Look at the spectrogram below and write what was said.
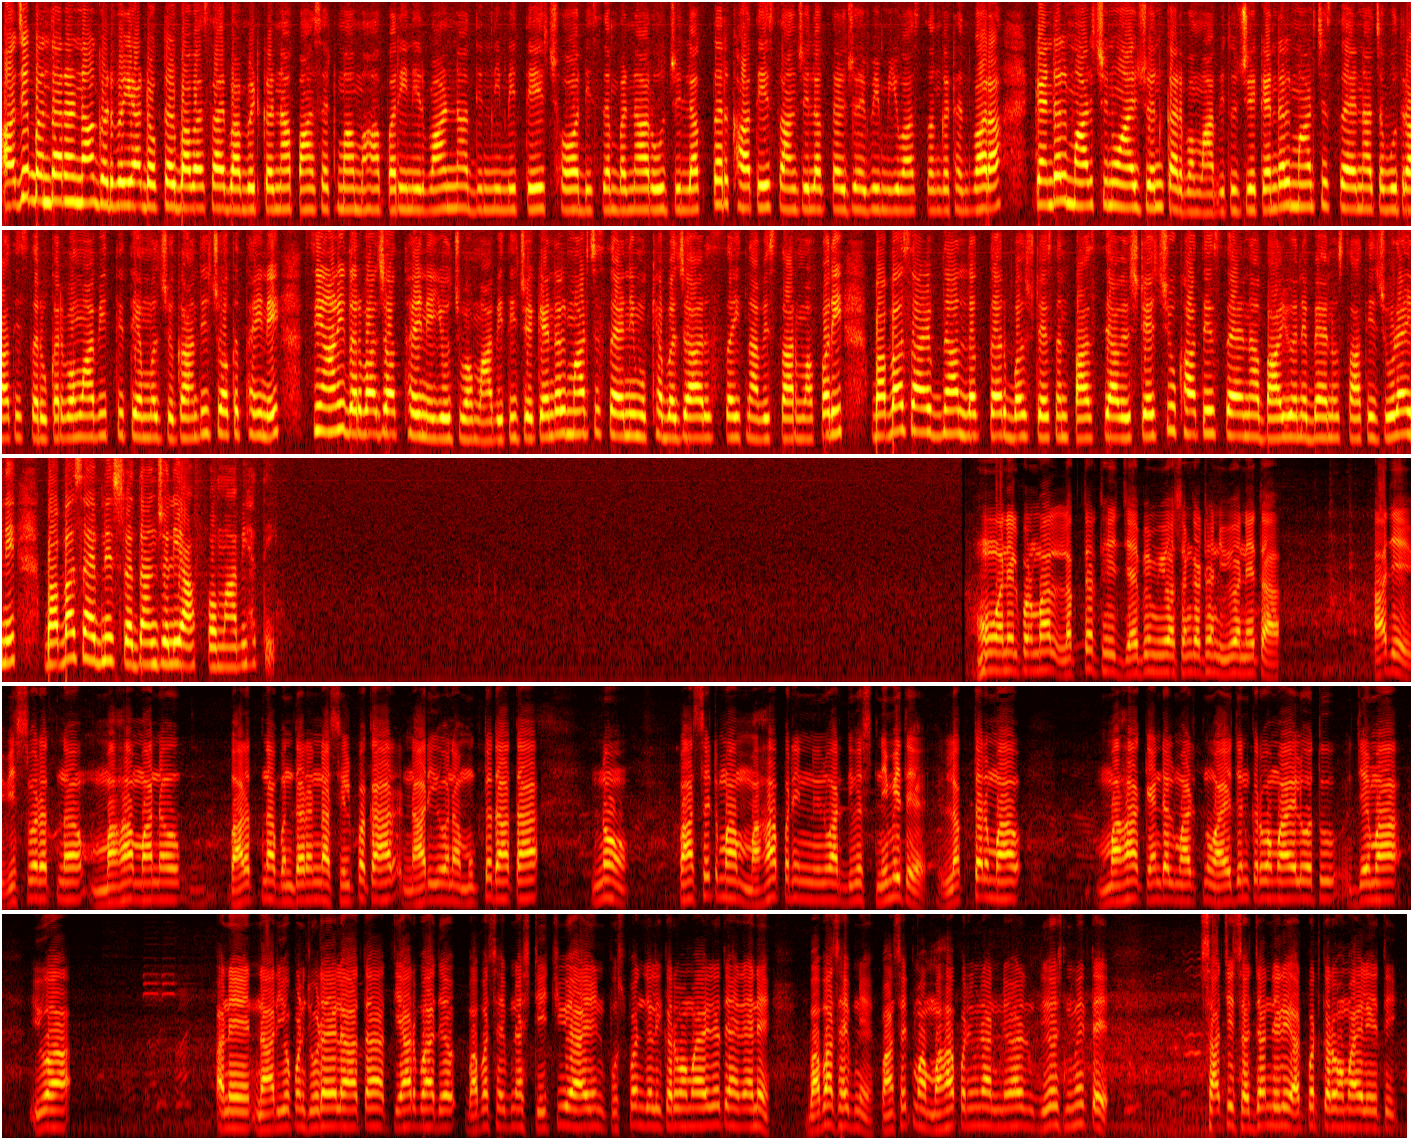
આજે બંધારણના ઘડવૈયા ડોક્ટર બાબા સાહેબ આંબેડકરના પાસઠમાં મહાપરિનિર્વાણના દિન નિમિત્તે છ ડિસેમ્બરના રોજ લખતર ખાતે સાંજે લખતર જયભીમ યુવા સંગઠન દ્વારા કેન્ડલ માર્ચનું આયોજન કરવામાં આવ્યું હતું. જે કેન્ડલ માર્ચ શહેરના ચબુતરાથી શરૂ કરવામાં આવી હતી. તેમજ ગાંધી ચોક થઈને સિયાણી દરવાજા થઈને યોજવામાં આવી હતી. જે કેન્ડલ માર્ચ શહેરની મુખ્ય બજાર સહિતના વિસ્તારમાં ફરી બાબા સાહેબના લખતર બસ સ્ટેશન પાસે આવેલ સ્ટેચ્યુ ખાતે શહેરના ભાઈઓ અને બહેનો સાથે જોડાઈને બાબા સાહેબને શ્રદ્ધાંજલિ આપવામાં આવી હતી. હું અનિલ પરમાર, લખતરથી જય ભીમ યુવા સંગઠન યુવા નેતા. આજે વિશ્વરત્ન મહામાનવ ભારતના બંધારણના શિલ્પકાર, નારીઓના મુક્તદાતાનો પાસઠમાં મહાપરિનિર્વાણ દિવસ નિમિત્તે લખતરમાં મહા કેન્ડલ માર્ચનું આયોજન કરવામાં આવેલું હતું. જેમાં યુવા અને નારીઓ પણ જોડાયેલા હતા. ત્યારબાદ બાબા સાહેબના સ્ટેચ્યુએ આવીને પુષ્પાંજલિ કરવામાં આવેલી હતી અને બાબા સાહેબને પાસઠમાં મહાપરિનિર્વાણ દિવસ નિમિત્તે સાચી શ્રદ્ધાંજલિ અર્પણ કરવામાં આવેલી હતી.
